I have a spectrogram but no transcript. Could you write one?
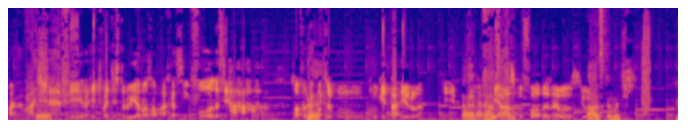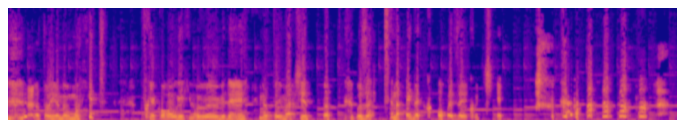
Mas, mas É. chefe, a gente vai destruir a nossa marca assim, foda-se, hahaha. Só foi o que É. aconteceu com, com Guitar Hero, né? Que É, um fiasco foda, né? O, o- basicamente. Eu tô rindo muito. Porque como alguém que não viu o MDM, eu tô imaginando o Zack Snyder como executivo.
